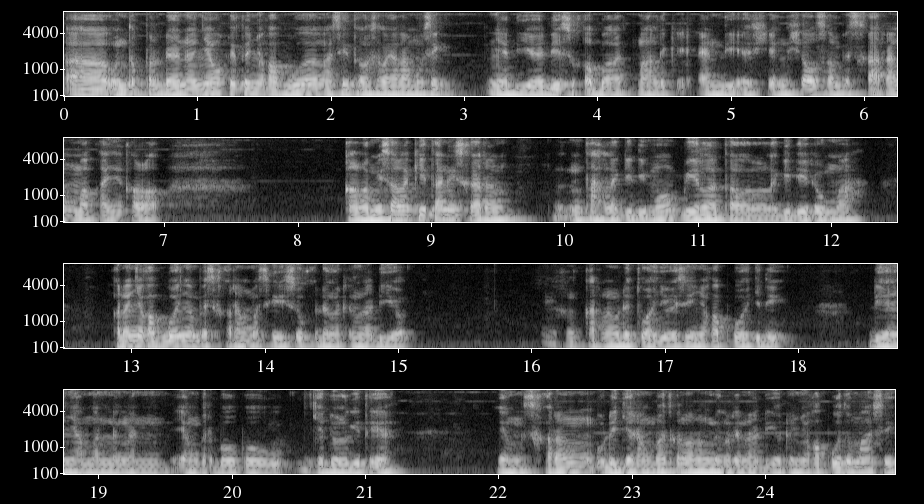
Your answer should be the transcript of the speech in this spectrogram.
uh, untuk perdananya waktu itu nyokap gue ngasih tahu selera musiknya dia dia suka banget Malik and the Essential sampai sekarang. Makanya kalau kalau misalnya kita nih sekarang entah lagi di mobil atau lagi di rumah karena nyokap gue nyampe sekarang masih suka dengerin radio. Karena udah tua juga sih nyokap gue jadi dia nyaman dengan yang berbau-bau jadul gitu ya. Yang sekarang udah jarang banget kan orang dengerin radio dan nyokap gue tuh masih.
